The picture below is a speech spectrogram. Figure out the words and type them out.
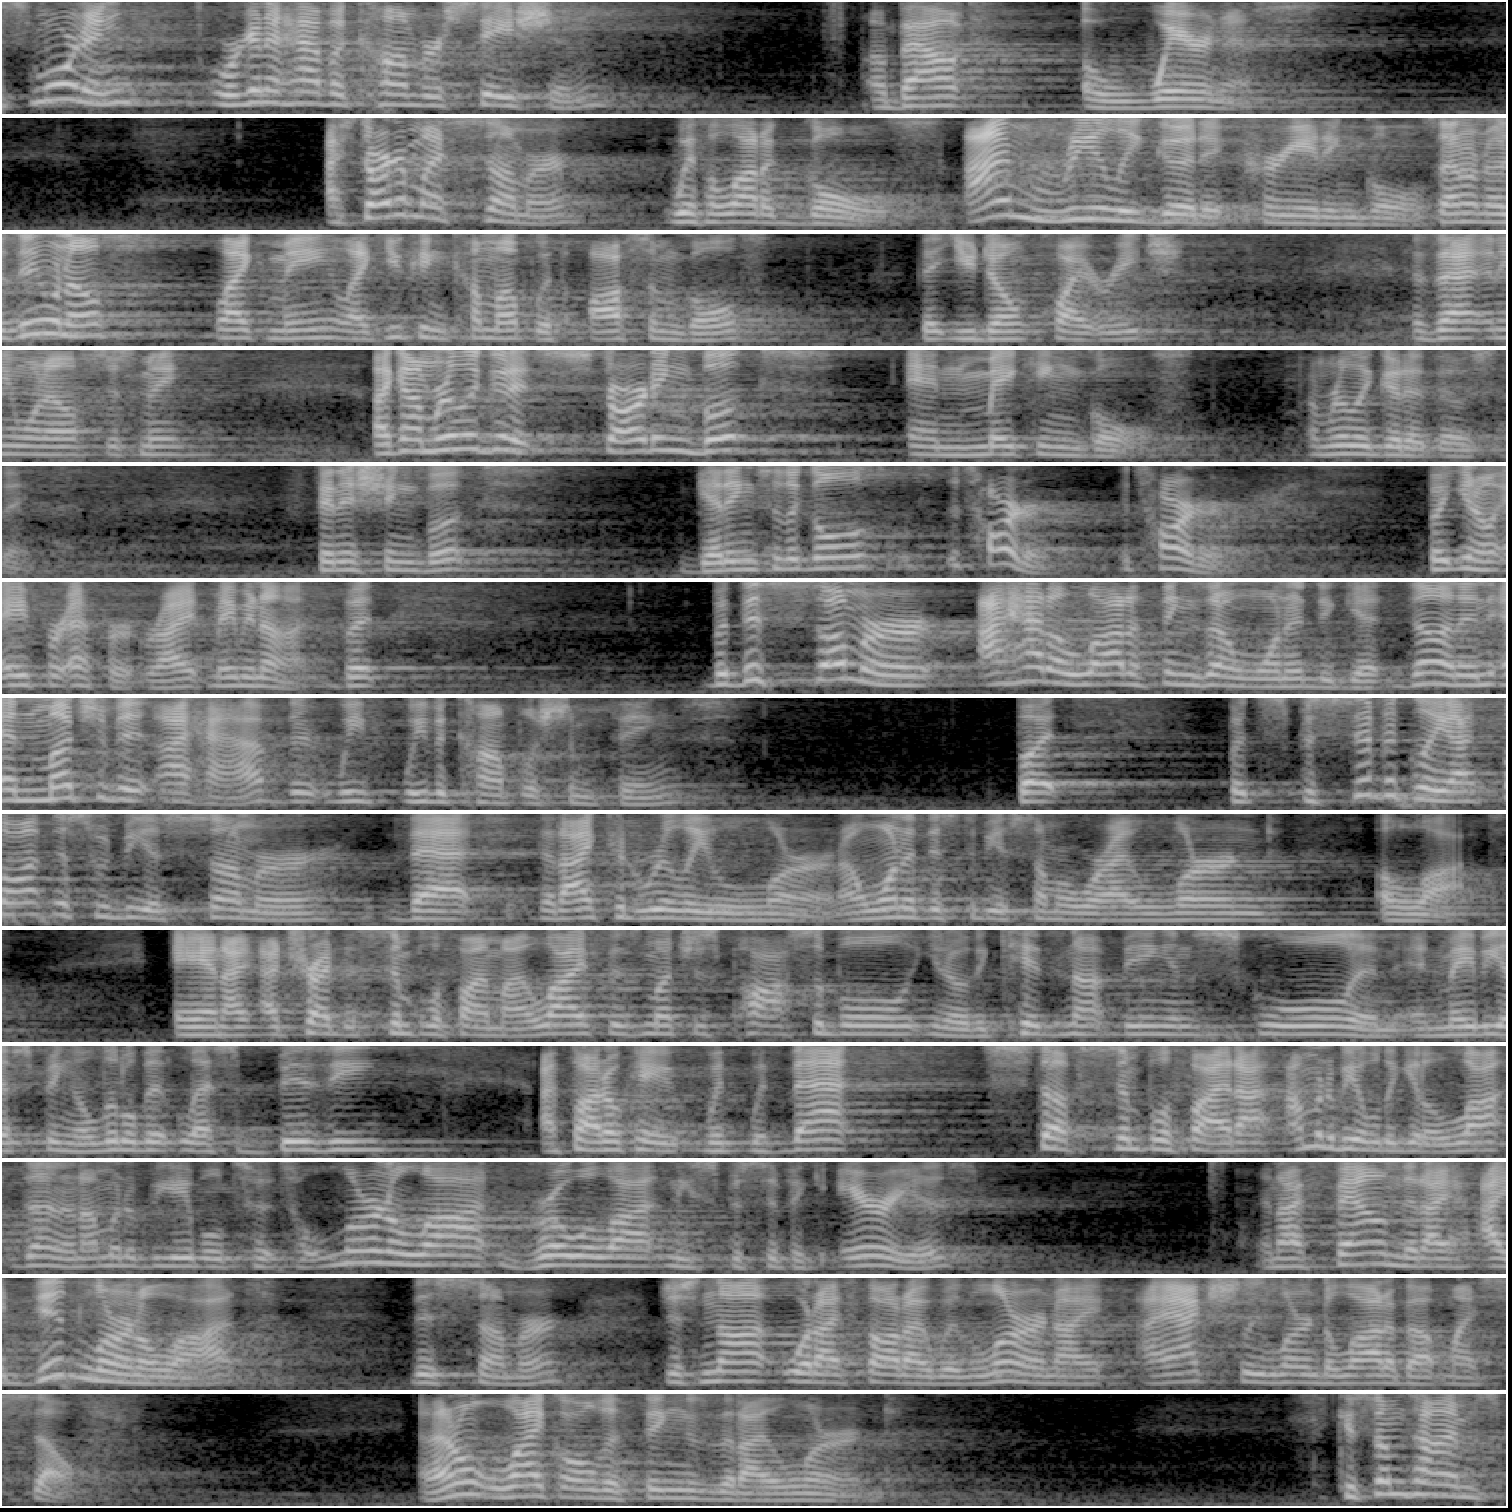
This morning, we're going to have a conversation about awareness. I started my summer with a lot of goals. I'm really good at creating goals. I don't know, is anyone else like me? Like you can come up with awesome goals that you don't quite reach? Is that anyone else, just me? Like I'm really good at starting books and making goals. I'm really good at those things. Finishing books, getting to the goals, it's, it's harder. It's harder. But you know, A for effort, right? Maybe not. But but this summer, I had a lot of things I wanted to get done, and, and much of it I have. We've, we've accomplished some things. But, but specifically, I thought this would be a summer that, that I could really learn. I wanted this to be a summer where I learned a lot. And I, I, tried to simplify my life as much as possible, you know, the kids not being in school and, and maybe us being a little bit less busy. I thought, okay, with, with that, stuff simplified, I, am to be able to get a lot done and I'm to be able to, to learn a lot, grow a lot in these specific areas. And I found that I, I did learn a lot this summer, just not what I thought I would learn. I, I actually learned a lot about myself. And I don't like all the things that I learned. Because sometimes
